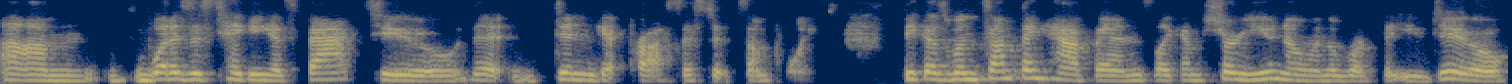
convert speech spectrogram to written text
um, what is this taking us back to that didn't get processed at some point? Because when something happens, like I'm sure you know in the work that you do,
